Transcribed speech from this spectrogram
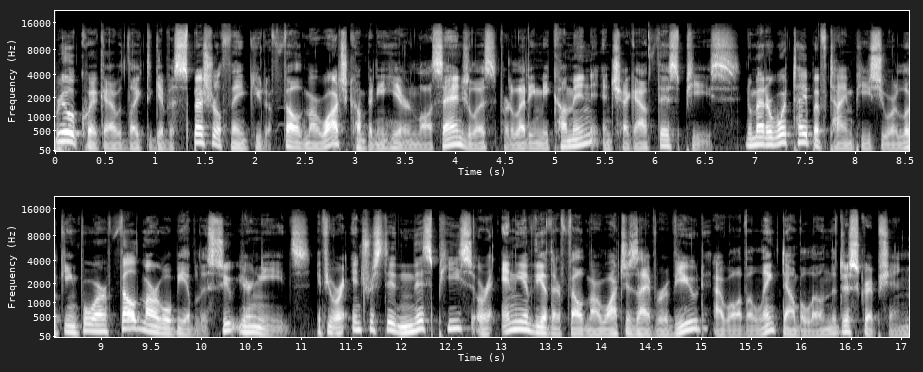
Real quick, I would like to give a special thank you to Feldmar Watch Company here in Los Angeles for letting me come in and check out this piece. No matter what type of timepiece you are looking for, Feldmar will be able to suit your needs. If you are interested in this piece or any of the other Feldmar watches I've reviewed, I will have a link down below in the description.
